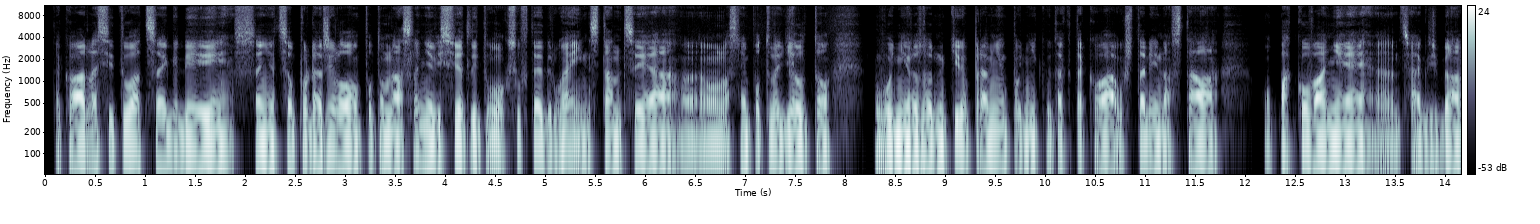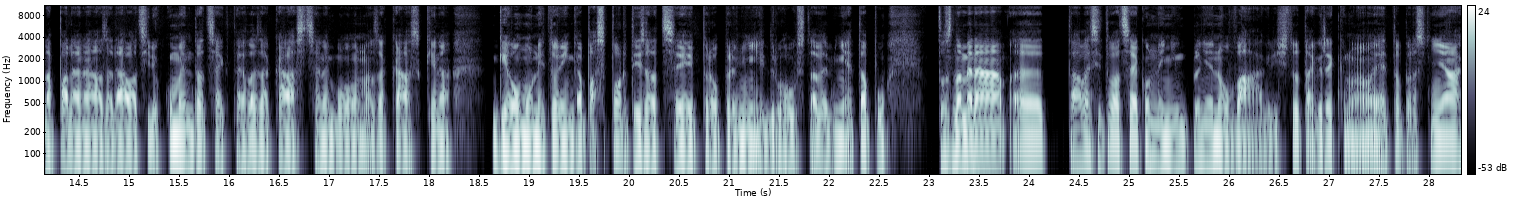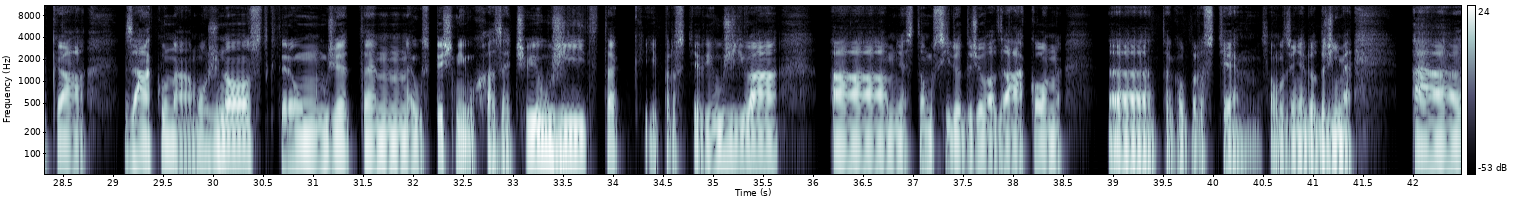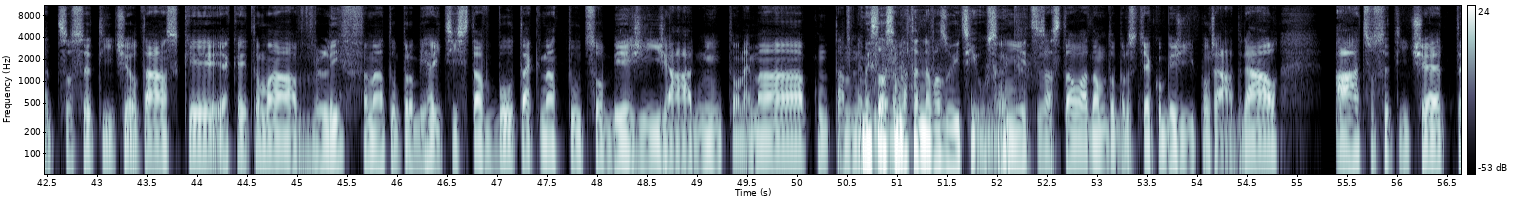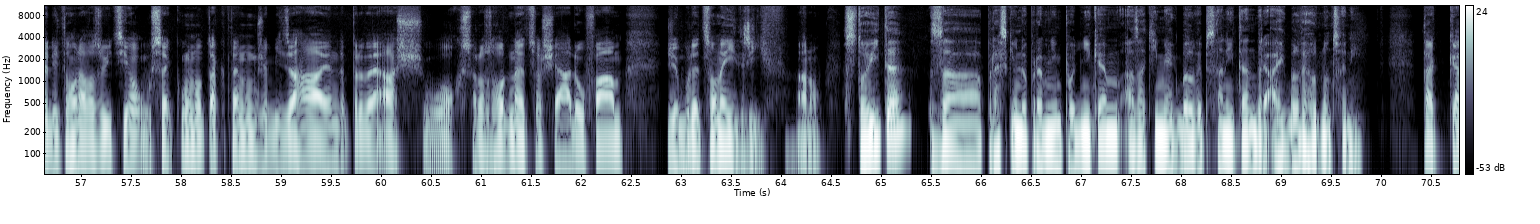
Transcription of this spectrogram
takováhle situace, kdy se něco podařilo potom následně vysvětlit u OXu v té druhé instanci a on vlastně potvrdil to původní rozhodnutí dopravního podniku, tak taková už tady nastala opakovaně, třeba když byla napadená zadávací dokumentace k téhle zakázce nebo na zakázky na geomonitoring a pasportizaci pro první i druhou stavební etapu. To znamená, eh, tahle situace jako není úplně nová, když to tak řeknu. Je to prostě nějaká zákonná možnost, kterou může ten neúspěšný uchazeč využít, tak ji prostě využívá a město musí dodržovat zákon, eh, tak ho prostě samozřejmě dodržíme. A co se týče otázky, jaký to má vliv na tu probíhající stavbu, tak na tu, co běží, žádný to nemá. Tam Myslel jsem na ten navazující úsek. Nic zastavovat, tam to prostě jako běží pořád dál. A co se týče tedy toho navazujícího úseku, no tak ten může být zahájen teprve až UOHS rozhodne, což já doufám, že bude co nejdřív, ano. Stojíte za pražským dopravním podnikem a za tím, jak byl vypsaný tender a jak byl vyhodnocený? Tak eh,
